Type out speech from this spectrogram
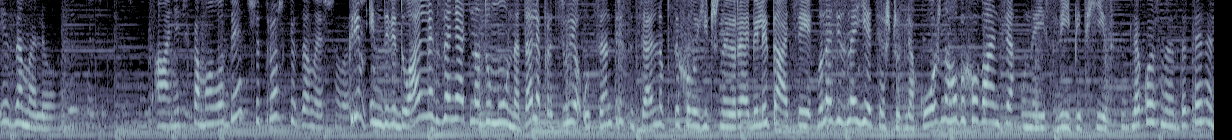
І замальовуємо. Анічка, молодець, ще трошки залишилось. Крім індивідуальних занять на дому, Наталя працює у центрі соціально-психологічної реабілітації. Вона зізнається, що для кожного вихованця у неї свій підхід. Для кожної дитини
